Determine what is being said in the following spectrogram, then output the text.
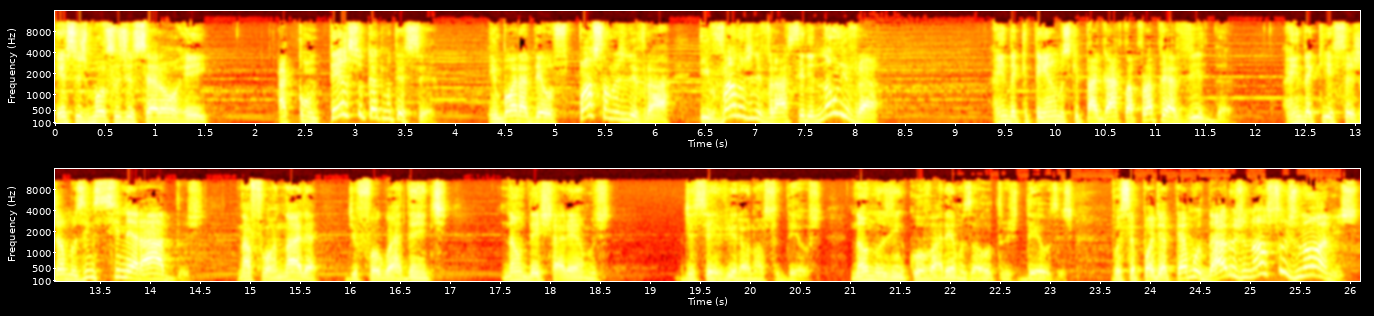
Esses moços disseram ao rei: aconteça o que acontecer, embora Deus possa nos livrar e vá nos livrar, se Ele não livrar, ainda que tenhamos que pagar com a própria vida, ainda que sejamos incinerados na fornalha de fogo ardente, não deixaremos de servir ao nosso Deus. Não nos encurvaremos a outros deuses. Você pode até mudar os nossos nomes,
